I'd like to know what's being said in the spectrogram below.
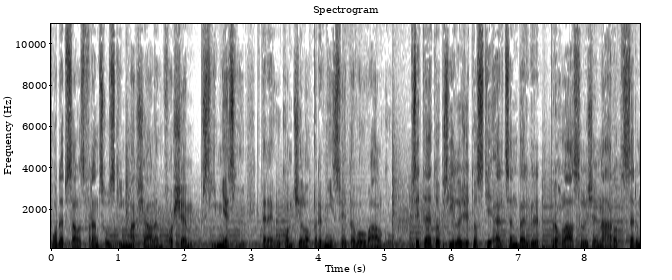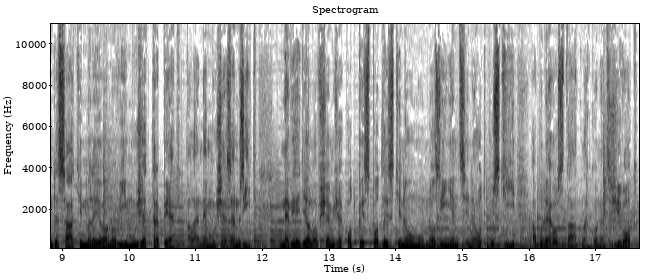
podepsal s francouzským maršálem Fošem příměří, které ukončilo první světovou válku. Při této příležitosti Erzenberger prohlásil, že národ 70 milionový může trpět, ale nemůže zemřít. Nevěděl ovšem, že podpis pod listinou mu mnozí Němci neodpustí a bude ho stát nakonec život.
